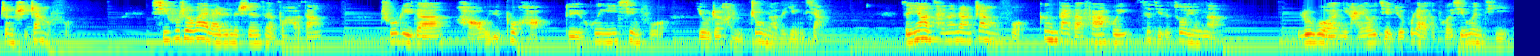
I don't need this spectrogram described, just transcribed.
正是丈夫。媳妇这外来人的身份不好当，处理的好与不好，对婚姻幸福有着很重要的影响。怎样才能让丈夫更大的发挥自己的作用呢？如果你还有解决不了的婆媳问题，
